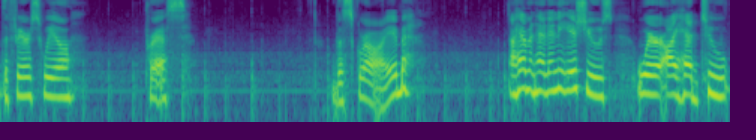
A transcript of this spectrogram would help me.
the Ferris wheel press, the scribe. I haven't had any issues where I had to,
